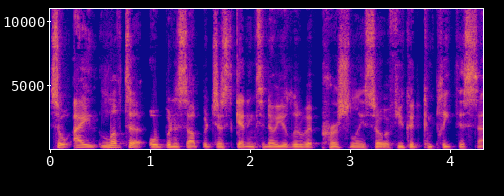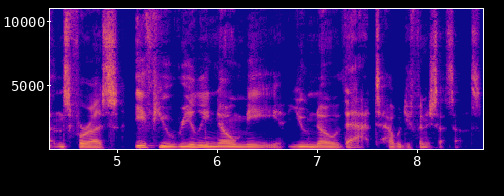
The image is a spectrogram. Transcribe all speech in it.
So I love to open us up with just getting to know you a little bit personally. So if you could complete this sentence for us, if you really know me, you know that. How would you finish that sentence?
